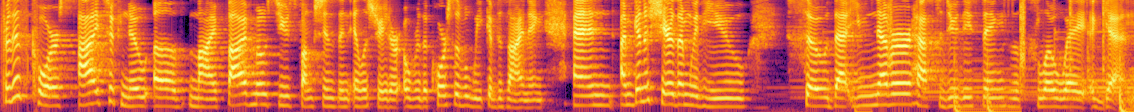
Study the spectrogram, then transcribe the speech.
For this course, I took note of my five most used functions in Illustrator over the course of a week of designing, and I'm gonna share them with you so that you never have to do these things the slow way again.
